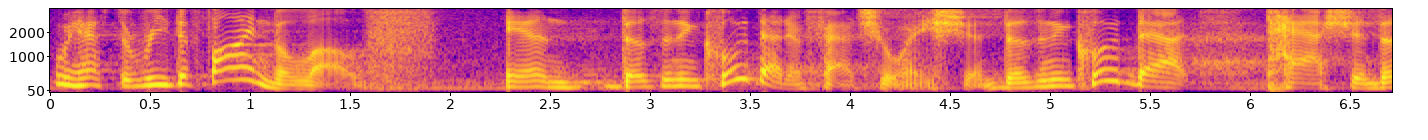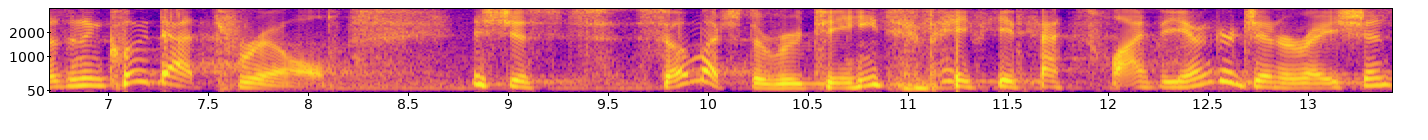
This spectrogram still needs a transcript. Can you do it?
we have to redefine the love. And doesn't include that infatuation, doesn't include that passion, doesn't include that thrill. It's just so much the routine. Maybe that's why the younger generation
